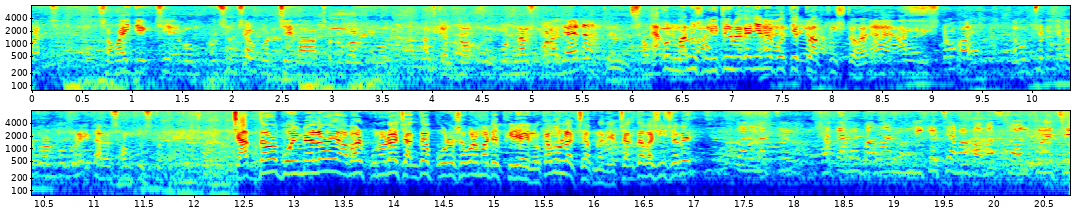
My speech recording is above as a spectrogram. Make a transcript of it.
পাচ্ছে। সবাই দেখছে এবং প্রশংসাও করছে। না ছোট গল্প আজকাল তো উপন্যাস পড়া যায় না। এখন মানুষ। লিটল ম্যাগাজিনের হ্যাঁ, প্রতি একটু হ্যাঁ, আকৃষ্ট হয়। হ্যাঁ আকৃষ্ট হয় এবং ছোট ছোট গল্প করেই তারা সন্তুষ্ট থাকে। চাকদাহ বইমেলায় আবার পুনরায় চাকদা পৌরসভার মাঠে ফিরে এলো। কেমন লাগছে আপনাদের? চাকদাবাসী হিসেবে? লাগছে সাথে আমার বাবা লিখেছে আমার বাবা স্টল করেছে।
